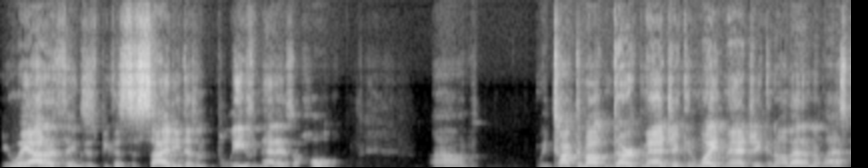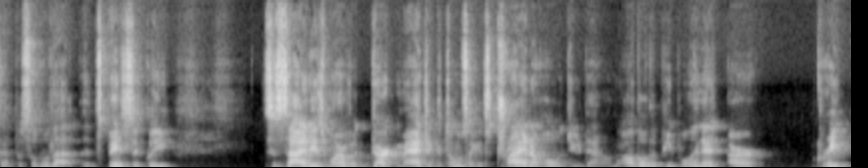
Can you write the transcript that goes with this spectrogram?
your way out of things is because society doesn't believe in that as a whole um, we talked about dark magic and white magic and all that on the last episode. Well, that it's basically society is more of a dark magic. It's almost like it's trying to hold you down, although the people in it are great.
